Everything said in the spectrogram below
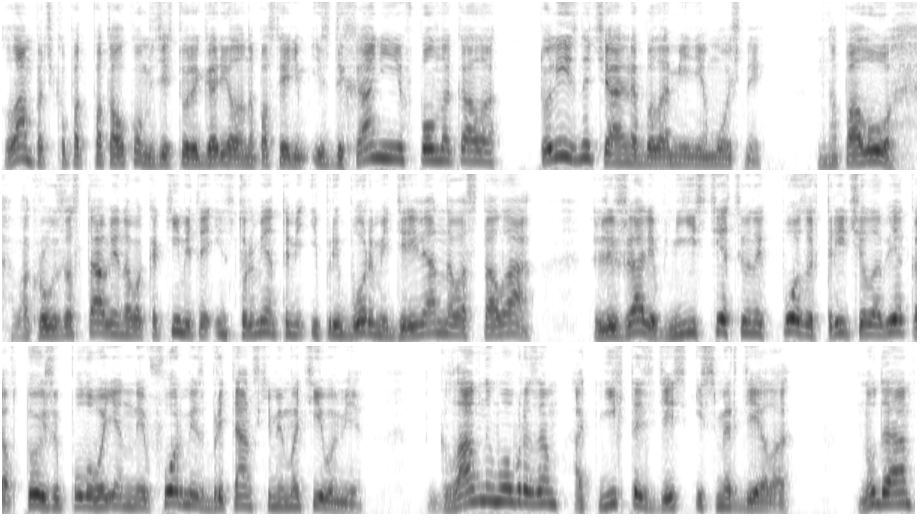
Лампочка под потолком здесь то ли горела на последнем издыхании в полнакала, то ли изначально была менее мощной. На полу, вокруг заставленного какими-то инструментами и приборами деревянного стола, лежали в неестественных позах три человека в той же полувоенной форме с британскими мотивами. Главным образом от них-то здесь и смердело. Ну да,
